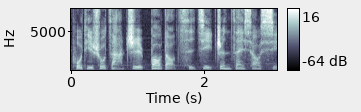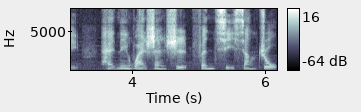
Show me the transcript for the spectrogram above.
菩提树》杂志报道慈济賑灾消息，海内外善士纷齐相助。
